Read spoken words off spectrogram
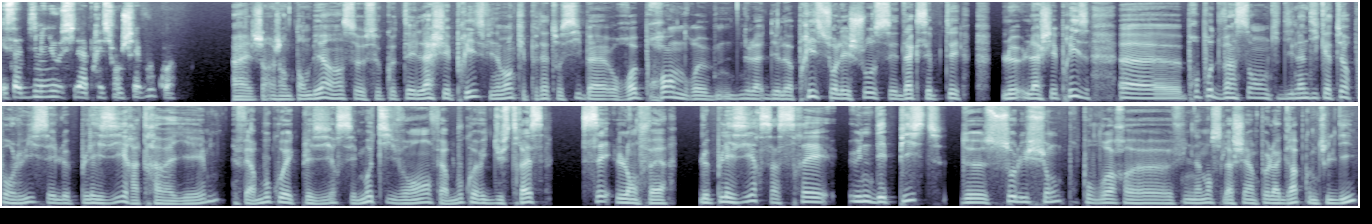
et ça diminue aussi la pression chez vous quoi. J'entends bien hein, ce, côté lâcher prise finalement qui est peut-être aussi bah, reprendre de la, prise sur les choses, c'est d'accepter le lâcher prise. Euh, propos de Vincent qui dit l'indicateur pour lui c'est le plaisir à travailler, faire beaucoup avec plaisir, c'est motivant, faire beaucoup avec du stress, c'est l'enfer le plaisir, ça serait une des pistes de solution pour pouvoir euh, finalement se lâcher un peu la grappe, comme tu le dis?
